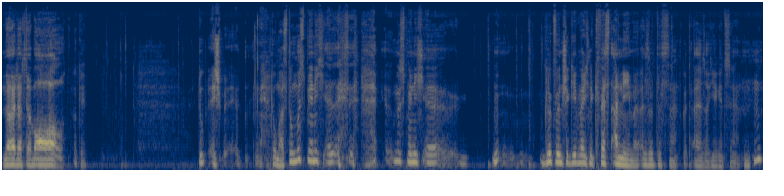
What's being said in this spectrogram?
murdered them all. Okay. Du, ich, äh, Thomas, du musst mir nicht, äh, müsst mir nicht äh, Glückwünsche geben, wenn ich eine Quest annehme. Also das, gut. Also hier geht's ja. Mhm.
